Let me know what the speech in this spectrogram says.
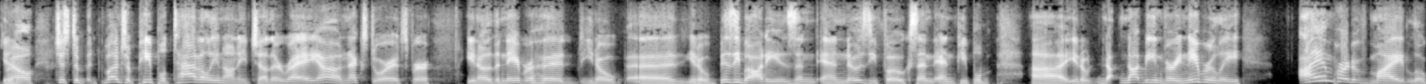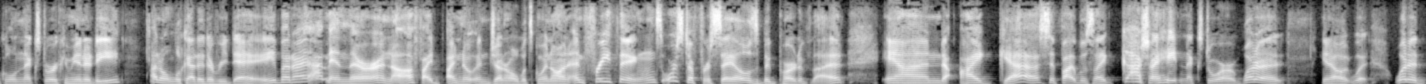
You right. know, just a bunch of people tattling on each other, right? Oh, Nextdoor, it's for, you know, the neighborhood, you know, uh, you know, busybodies and, and nosy folks and, and people, uh, you know, not, not being very neighborly. I am part of my local Nextdoor community. I don't look at it every day, but I, am in there enough. I, I know in general what's going on. And free things or stuff for sale is a big part of that. And I guess if I was like, gosh, I hate Nextdoor. what a, you know, what, what a,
